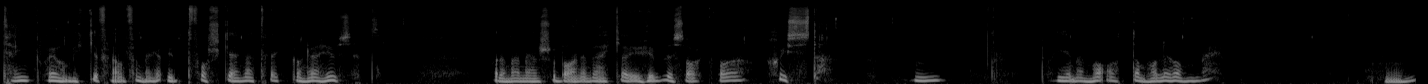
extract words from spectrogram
Tänk vad jag har mycket framför mig att utforska i den här trädgården, det här huset. Och de här människobarnen verkar i huvudsak vara schyssta. Mm. De ger mig mat, de håller om mig. Mm.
